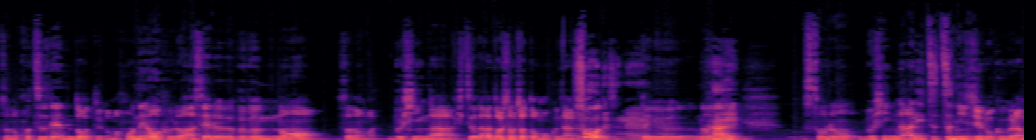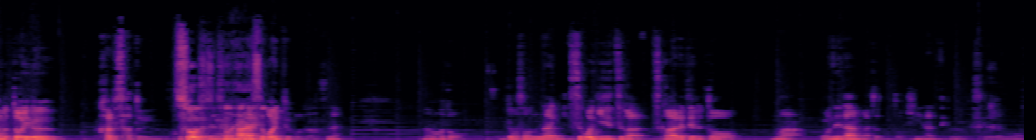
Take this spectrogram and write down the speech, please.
その骨伝導というか、まあ、骨を震わせる部分の、その、まあ、部品が必要だからどうしてもちょっと重くなる。そうですね。っていうのに、はいその部品がありつつ 26g という軽さというね。そうですねその辺がすごいということなんですね。なるほど。でもそんなすごい技術が使われてると、まあ、お値段がちょっと気になってくるんですけれども。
